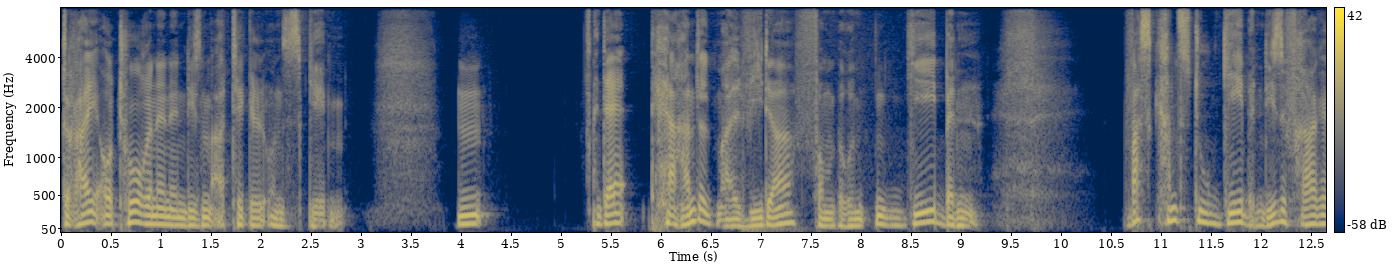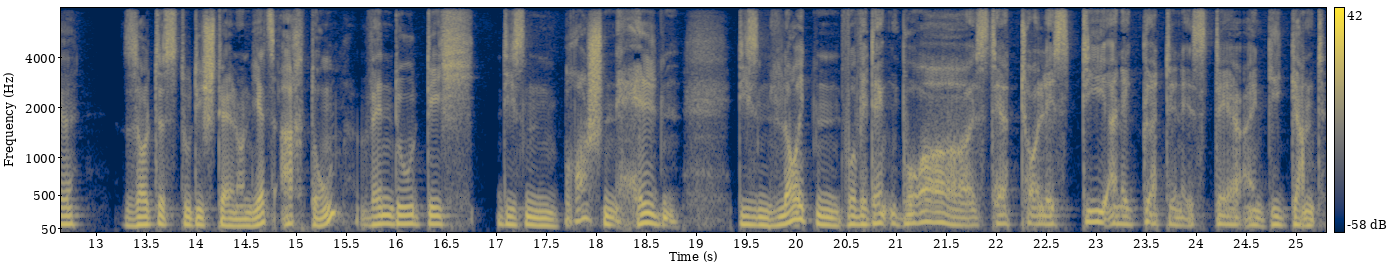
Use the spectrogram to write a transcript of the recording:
drei Autorinnen in diesem Artikel uns geben, hm, der, der handelt mal wieder vom berühmten Geben. Was kannst du geben? Diese Frage solltest du dich stellen. Und jetzt Achtung, wenn du dich diesen Branchenhelden, diesen Leuten, wo wir denken, boah, ist der toll, ist die eine Göttin, ist der ein Gigant.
